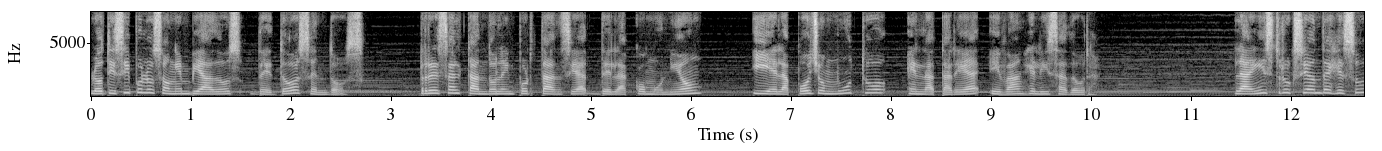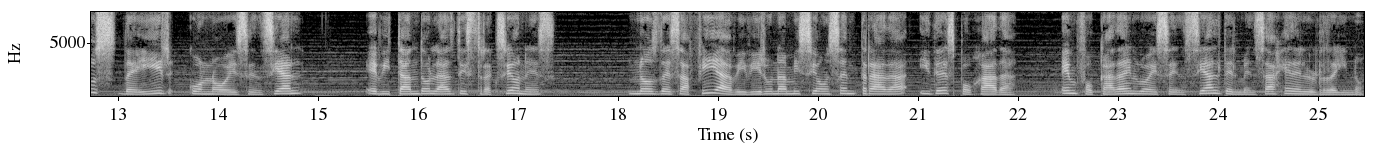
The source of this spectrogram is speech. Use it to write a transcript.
Los discípulos son enviados de dos en dos, resaltando la importancia de la comunión y el apoyo mutuo en la tarea evangelizadora. La instrucción de Jesús de ir con lo esencial, evitando las distracciones, nos desafía a vivir una misión centrada y despojada, enfocada en lo esencial del mensaje del reino.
